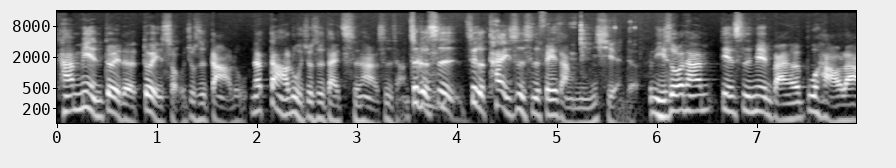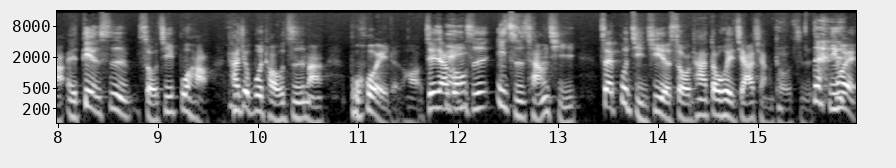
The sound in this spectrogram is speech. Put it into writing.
他面对的对手就是大陆，那大陆就是在吃它的市场，这个是这个态势是非常明显的。你说它电视面板而不好啦，哎，电视手机不好，它就不投资吗？不会的哈，这家公司一直长期在不景气的时候，它都会加强投资，因为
